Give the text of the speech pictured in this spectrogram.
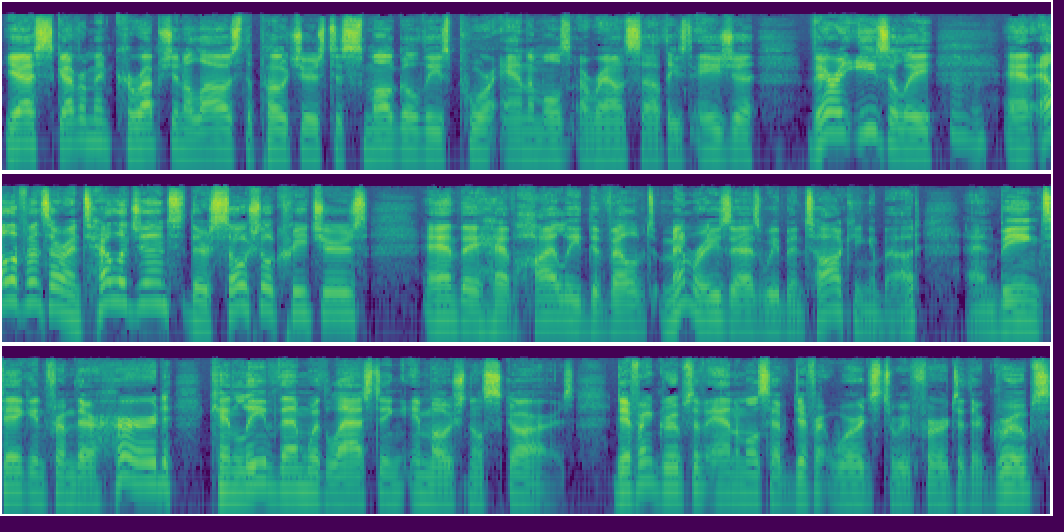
yes, government corruption allows the poachers to smuggle these poor animals around Southeast Asia very easily. Mm -hmm. And elephants are intelligent, they're social creatures, and they have highly developed memories, as we've been talking about. And being taken from their herd can leave them with lasting emotional scars. Different groups of animals have different words to refer to their groups,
